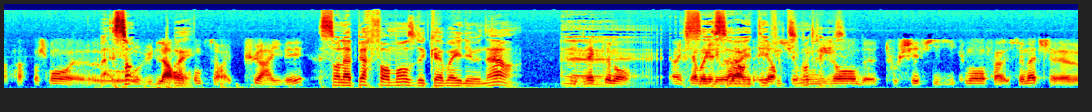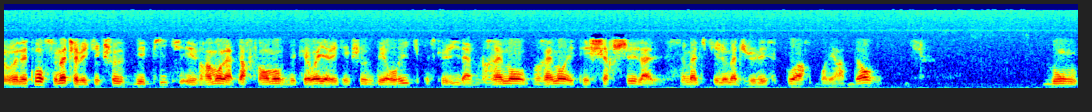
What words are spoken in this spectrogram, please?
enfin, franchement, euh, bah, au, sans... au, vu de la ouais. rencontre, ça aurait pu arriver. Sans la performance de Kawhi Leonard. Exactement. Euh un Kawhi Leonard sur une jambe, touché physiquement. Enfin, ce match, euh, honnêtement, ce match avait quelque chose d'épique et vraiment la performance de Kawhi avait quelque chose d'héroïque parce qu'il a vraiment, vraiment été cherché là, ce match qui est le match de l'espoir pour les Raptors. Bon,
